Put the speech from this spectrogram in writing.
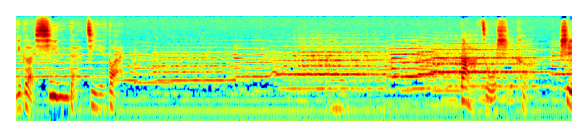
一个新的阶段。大足石刻是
